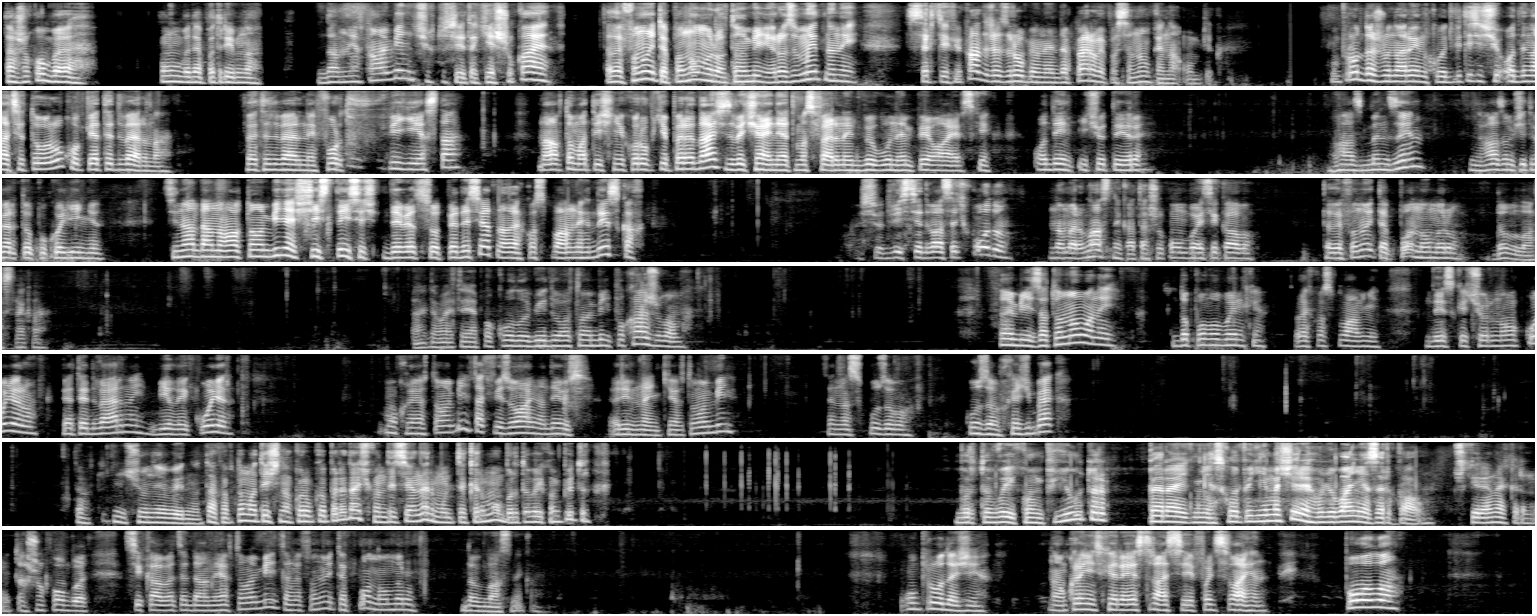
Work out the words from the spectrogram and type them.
Так що кому, буде потрібно даний автомобіль, чи хтось її такі шукає, телефонуйте по номеру, автомобіль розмитнений, сертифікат вже зроблений до першої постановки на облік. У продажу на ринку 2011 року п'ятидверна. П'ятидверний Ford Fiesta на автоматичній коробці передач, звичайний атмосферний двигун MPI 1,4. Газ бензин з газом четвертого покоління. Ціна даного автомобіля 6950 на легкосплавних дисках. Ось 220 ходу. Номер власника, так що кому буде цікаво, телефонуйте по номеру до власника. Так, давайте я по колу відео автомобіль покажу вам. Автомобіль затонований до половинки, легкосплавні диски чорного кольору, п'ятидверний, білий колір. Мокрий автомобіль, так візуально дивлюсь, рівненький автомобіль. Це у нас кузов, кузов хетчбек. Так, тут нічого не видно. Так, автоматична коробка передач, кондиціонер, мультикермо, бортовий комп'ютер. Бортовий комп'ютер, передні схлопідіймачі, регулювання зеркал. Шкіряне кермо. Та що кого цікавити даний автомобіль, телефонуйте по номеру до власника. У продажі на українській реєстрації Volkswagen Polo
